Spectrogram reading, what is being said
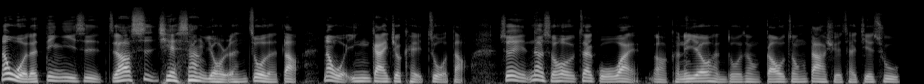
那我的定义是只要世界上有人做得到，那我应该就可以做到。所以那时候在国外啊，可能也有很多这种高中、大学才接触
